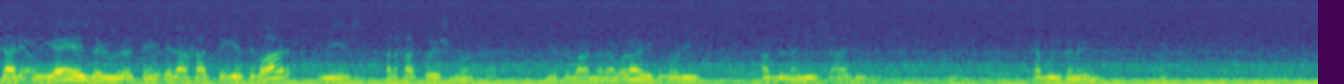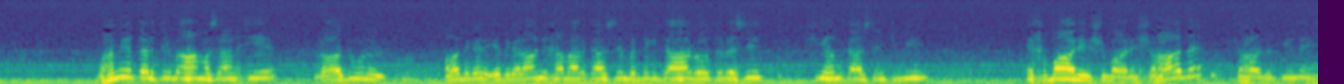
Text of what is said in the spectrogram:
شرعیہ ضرورتیں۔ اذا خط اعتبار نیست الخط تو اشبہ اعتبار نہ دا ولا مولی عبدالحمید صاحبی قبول کرنے و ہمیں ترتیب ہاں مثلا یہ رادون آدگر ادگرانی خبر کہستیں بدے کہ جاہر رو تو رسید شی ہم کہستیں چلی اخباری شمار شہاد شہادتی نہیں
